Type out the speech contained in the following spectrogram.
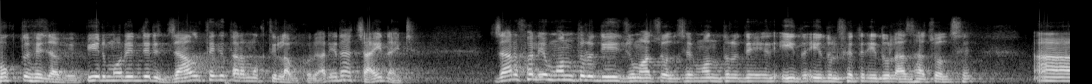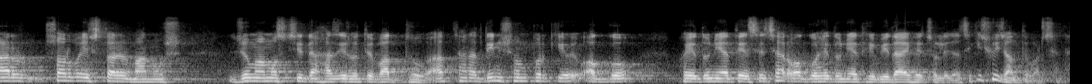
মুক্ত হয়ে যাবে, পীর মরিদের জাল থেকে তারা মুক্তি লাভ করবে। আর এরা চাই না এটা। যার ফলে মন্ত্র দিয়ে জুমা চলছে, মন্ত্র দিয়ে ঈদ ঈদ উল ফিতর ঈদ উল আজহা চলছে। আর সর্বস্তরের মানুষ জুমা মসজিদে হাজির হতে বাধ্য। আর তারা দিন সম্পর্কে অজ্ঞ হয়ে দুনিয়াতে এসেছে আর অজ্ঞ হয়ে দুনিয়া থেকে বিদায় হয়ে চলে যাচ্ছে। কিছুই জানতে পারছে না।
